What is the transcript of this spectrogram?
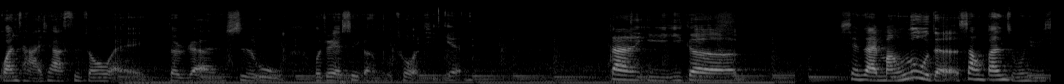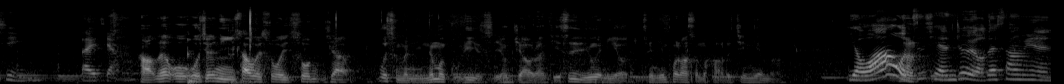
观察一下四周围的人事物，我觉得也是一个很不错的体验。但以一个现在忙碌的上班族女性来讲，好，那我我觉得你稍微说说一下，为什么你那么鼓励使用交友软体？是因为你有曾经碰到什么好的经验吗？有啊，我之前就有在上面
